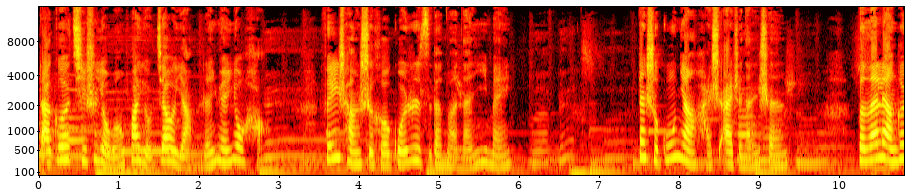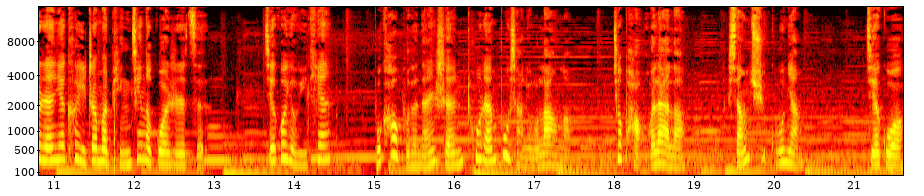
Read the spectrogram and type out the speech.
大哥其实有文化、有教养，人缘又好，非常适合过日子的暖男一枚。但是姑娘还是爱着男神，本来两个人也可以这么平静的过日子，结果有一天，不靠谱的男神突然不想流浪了，就跑回来了，想娶姑娘。结果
